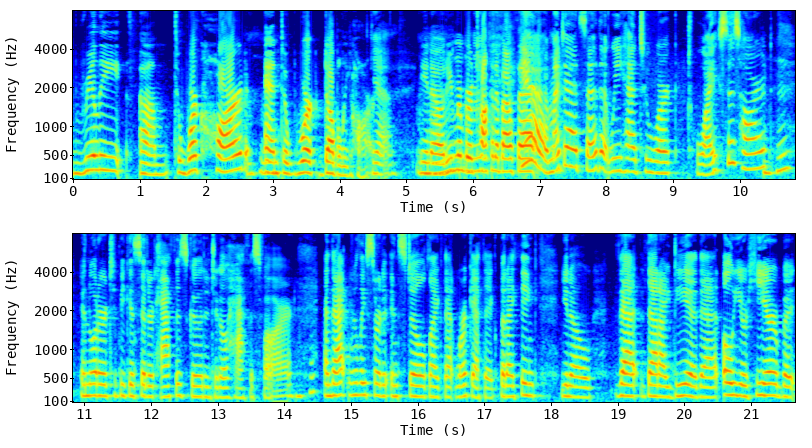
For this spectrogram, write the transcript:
really um, to work hard Mhm. and to work doubly hard. Yeah. You know, do you remember Mhm. talking about that? Yeah, my dad said that we had to work twice as hard Mhm. in order to be considered half as good and to go half as far. Mhm. And that really sort of instilled like that work ethic. But I think, you know, that that idea that oh, you're here but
